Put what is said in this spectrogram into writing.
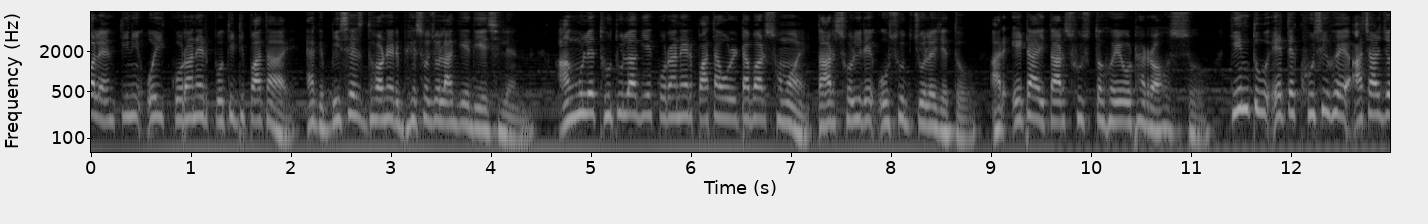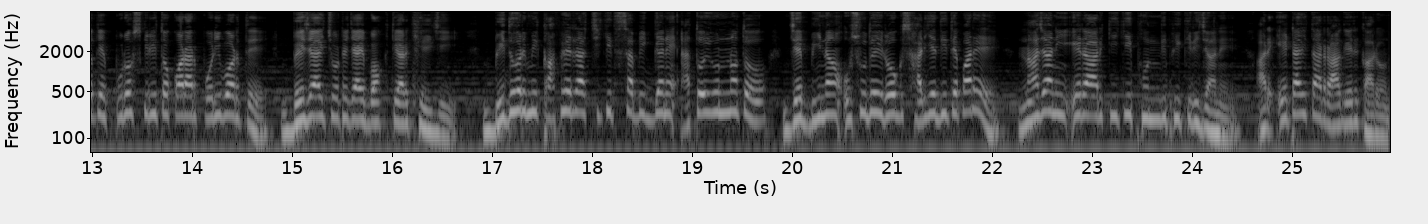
বলেন, তিনি ওই কোরআনের প্রতিটি পাতায় এক বিশেষ ধরনের ভেষজ লাগিয়ে দিয়েছিলেন। আঙুলে থুতু লাগিয়ে কোরআনের পাতা উল্টাবার সময় তার শরীরে ওষুধ চলে যেত, আর এটাই তার সুস্থ হয়ে ওঠার রহস্য। কিন্তু এতে খুশি হয়ে আচার্যকে পুরস্কৃত করার পরিবর্তে বেজায় চটে যায় বক্তিয়ার খিলজি। বিধর্মী কাফেররা চিকিৎসা বিজ্ঞানে এতই উন্নত যে বিনা ওষুধেই রোগ সারিয়ে দিতে পারে? না জানি এরা আর কি কি ফন্দি ফিকিরি জানে, আর এটাই তার রাগের কারণ।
